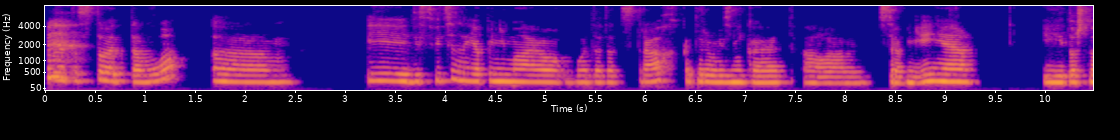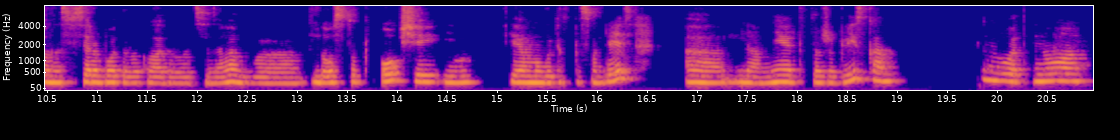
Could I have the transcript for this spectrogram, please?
Это стоит того. Эм, и действительно я понимаю вот этот страх, который возникает, сравнение, и то, что у нас все работы выкладываются да, в доступ общий, и все могут их посмотреть. А, да, мне это тоже близко. Вот, но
